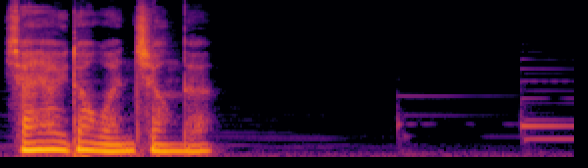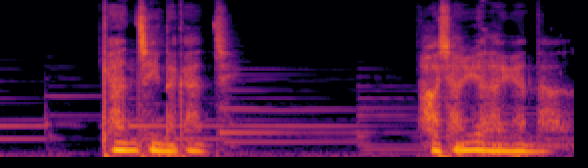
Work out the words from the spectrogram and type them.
想要一段完整的、干净的感情，好像越来越难了。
